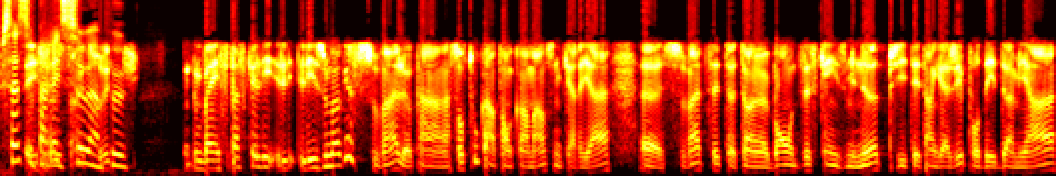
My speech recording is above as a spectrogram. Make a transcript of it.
ça c'est paresseux un peu. Ben c'est parce que les, les humoristes souvent là, quand surtout quand on commence une carrière, euh, souvent tu as un bon 10-15 minutes puis tu es engagé pour des demi-heures.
